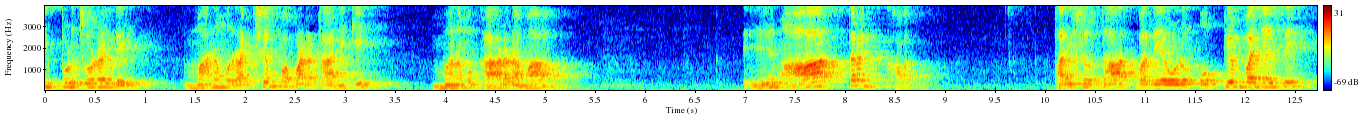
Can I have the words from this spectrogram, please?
ఇప్పుడు చూడండి మనము రక్షింపబడటానికి మనము కారణమా? ఏమాత్రం కాదు. పరిశుద్ధాత్మ దేవుడు ఒప్పింపజేసి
